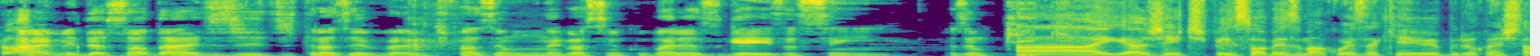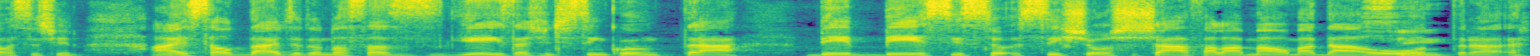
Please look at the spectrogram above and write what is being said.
Ai, me deu saudade de, de trazer, de fazer um negocinho com várias gays, assim. Fazer um kick. Ai, a gente pensou a mesma coisa que eu e o Bruno quando a gente tava assistindo. Ai, saudade das nossas gays, da gente se encontrar, beber, se, so- se xoxar, falar mal uma da Sim. outra.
